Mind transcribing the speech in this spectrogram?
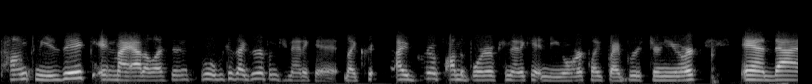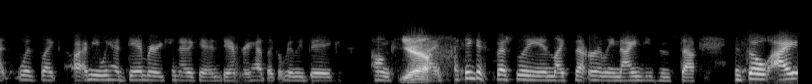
punk music in my adolescence. Well, because I grew up in Connecticut. Like I grew up on the border of Connecticut and New York, like by Brewster, New York, and that was like. I mean, we had Danbury, Connecticut, and Danbury had like a really big punk scene. Yeah. I, I think especially in like the early 90s and stuff. And so I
